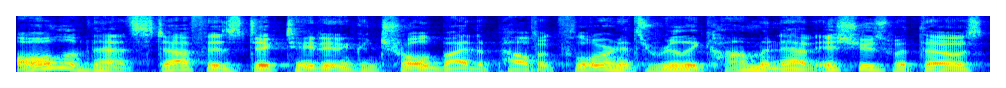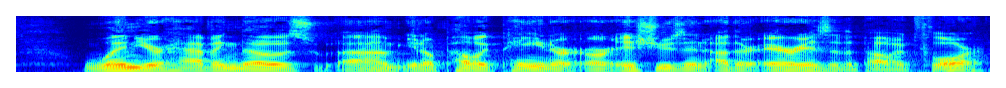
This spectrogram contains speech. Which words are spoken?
All of that stuff is dictated and controlled by the pelvic floor, and it's really common to have issues with those when you're having those, um, you know, pelvic pain or, or issues in other areas of the pelvic floor.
